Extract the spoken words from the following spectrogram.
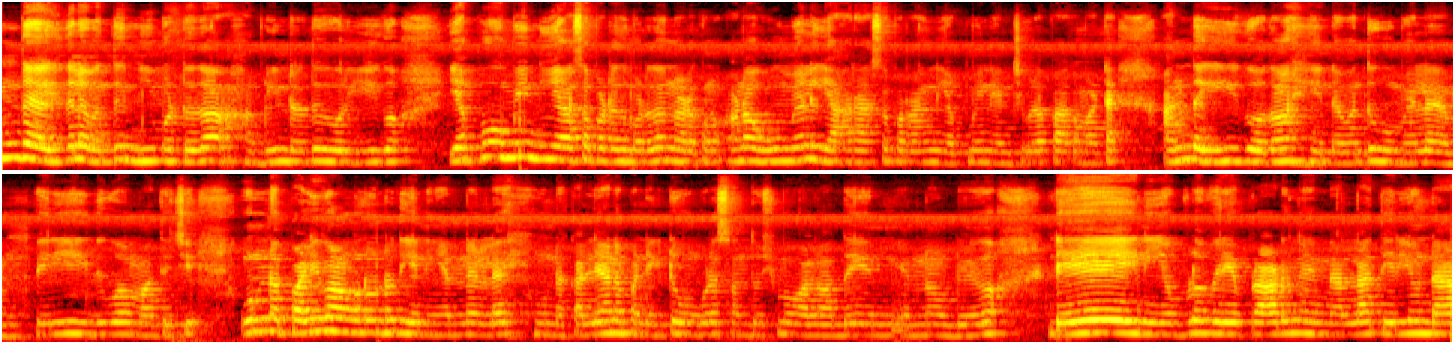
இந்த இதில் வந்து நீ மட்டும்தான் அப்படின்றது ஒரு ஈகோ எப்போவுமே நீ ஆசைப்பட்டது மட்டும் தான் நடக்கணும். ஆனால் உன் மேலே யார் ஆசைப்பட்றாங்கன்னு எப்பவுமே நினச்சி கூட பார்க்க மாட்டேன். அந்த ஈகோ தான் என்னை வந்து உன் மேலே பெரிய இதுவாக மாற்றிச்சு உன்னை பழி வாங்கணுன்றது எனக்கு எண்ணம் இல்லை. உன்னை கல்யாணம் பண்ணிக்கிட்டு உன் கூட சந்தோஷமாக வாழலாம் அது என் எண்ணம் டேய் நீ எவ்வளோ பெரிய ப்ராடக்ட் எனக்கு நல்லா தெரியும்டா.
